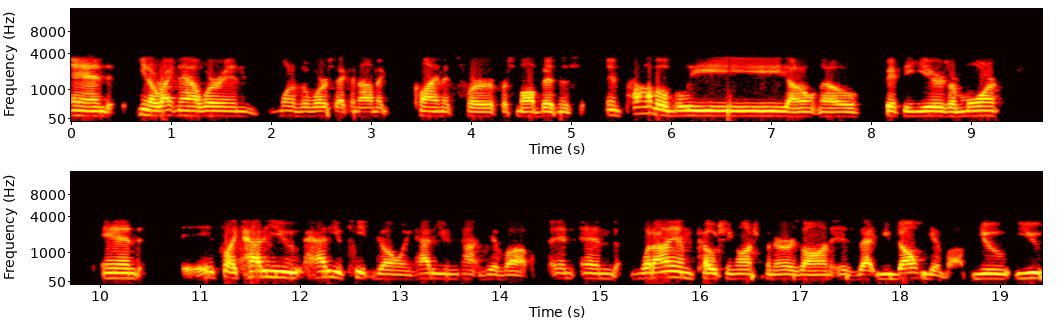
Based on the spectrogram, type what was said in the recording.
And you know, right now we're in one of the worst economic climates for for small business in probably I don't know 50 years or more. And it's like how do you how do you keep going? How do you not give up? And and what I am coaching entrepreneurs on is that you don't give up. You you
